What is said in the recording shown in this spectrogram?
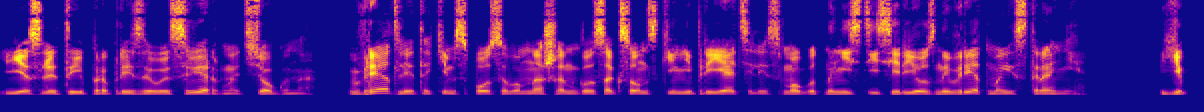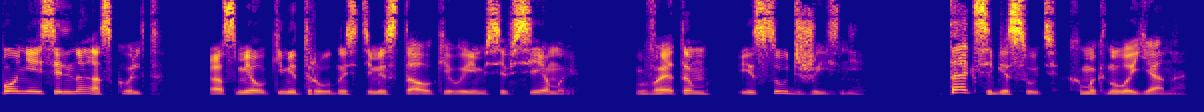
«Если ты про призывы свергнуть Сёгуна, вряд ли таким способом наши англосаксонские неприятели смогут нанести серьезный вред моей стране. Япония сильна, Аскольд, а с мелкими трудностями сталкиваемся все мы. В этом и суть жизни. «Так себе суть», — хмыкнула Яна.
